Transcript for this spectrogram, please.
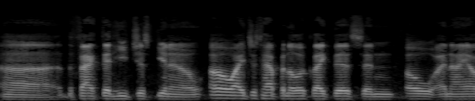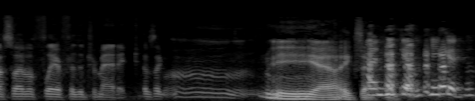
Uh, the fact that he just, you know, oh, I just happen to look like this, and oh, and I also have a flair for the dramatic. I was like, mm. Yeah, exactly. And he could he could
